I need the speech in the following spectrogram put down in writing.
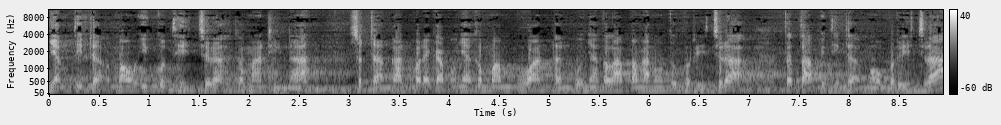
yang tidak mau ikut hijrah ke Madinah sedangkan mereka punya kemampuan dan punya kelapangan untuk berhijrah tetapi tidak mau berhijrah.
